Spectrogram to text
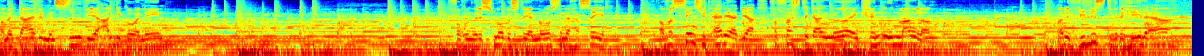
Og med dig ved min side, vi er aldrig gå alene. For hun er det smukkeste, jeg nogensinde har set. Og hvor sindssygt er det, at jeg for første gang møder en kvinde uden mangler. Og det vildeste ved det hele er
